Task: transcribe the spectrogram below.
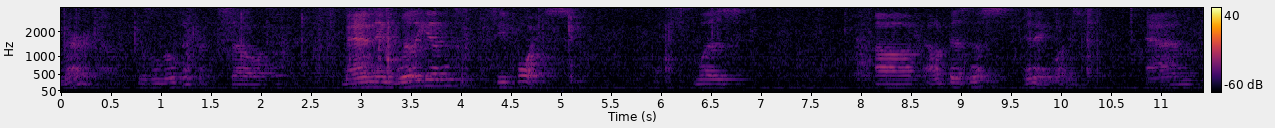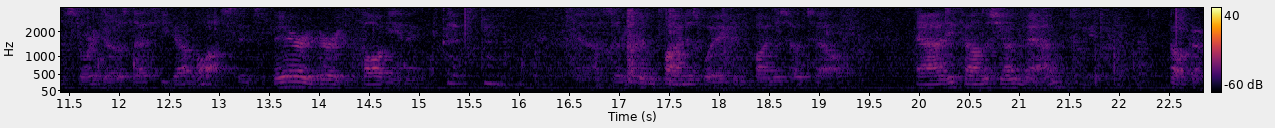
America was a little different. So a man named William C. Boyce was uh, out of business in England, and the story goes that he got lost. It was very, very foggy in England. Know, so he couldn't find his way, couldn't find his hotel. And he found this young man, oh, okay,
